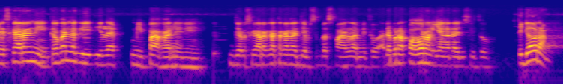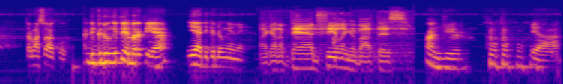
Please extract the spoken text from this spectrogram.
Kayak sekarang nih, kau kan lagi di lab MIPA kan Hmm. ini. Jam sekarang katakanlah jam 11 malam itu. Ada berapa orang yang ada di situ? Tiga orang, termasuk aku. Di gedung itu ya berarti ya? Iya di gedung ini. I got a bad feeling about this. Anjir. Ya,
